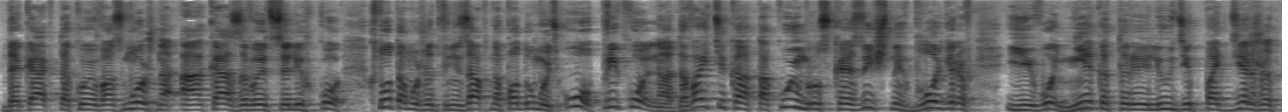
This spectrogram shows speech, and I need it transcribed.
Да как такое возможно? А оказывается легко. Кто-то может внезапно подумать, о, прикольно, а давайте-ка атакуем русскоязычных блогеров. И его некоторые люди поддержат.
